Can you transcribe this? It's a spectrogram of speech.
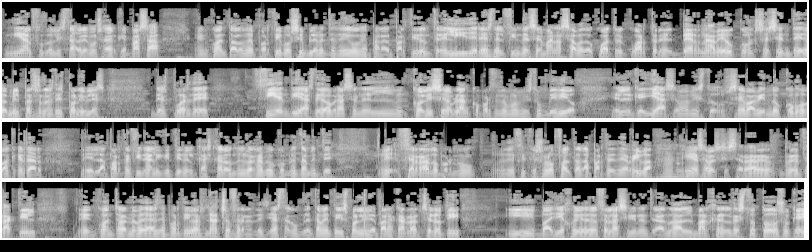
ni al futbolista. Veremos a ver qué pasa. En cuanto a lo deportivo, simplemente te digo que para el partido entre líderes del fin de semana, sábado 4 y cuarto en el Bernabéu, con 62.000 personas disponibles después de 100 días de obras en el Coliseo Blanco. Por cierto, hemos visto un vídeo en el que ya se va, visto, se va viendo cómo va a quedar eh, la parte final y que tiene el cascarón del Bernabéu completamente eh, cerrado, por no decir que solo falta la parte de arriba, que ya sabes que será retráctil. En cuanto a las novedades deportivas, Nacho Fernández ya está completamente disponible para Carlo Ancelotti y Vallejo y Odriozola siguen entrenando al margen, el resto todos ok.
